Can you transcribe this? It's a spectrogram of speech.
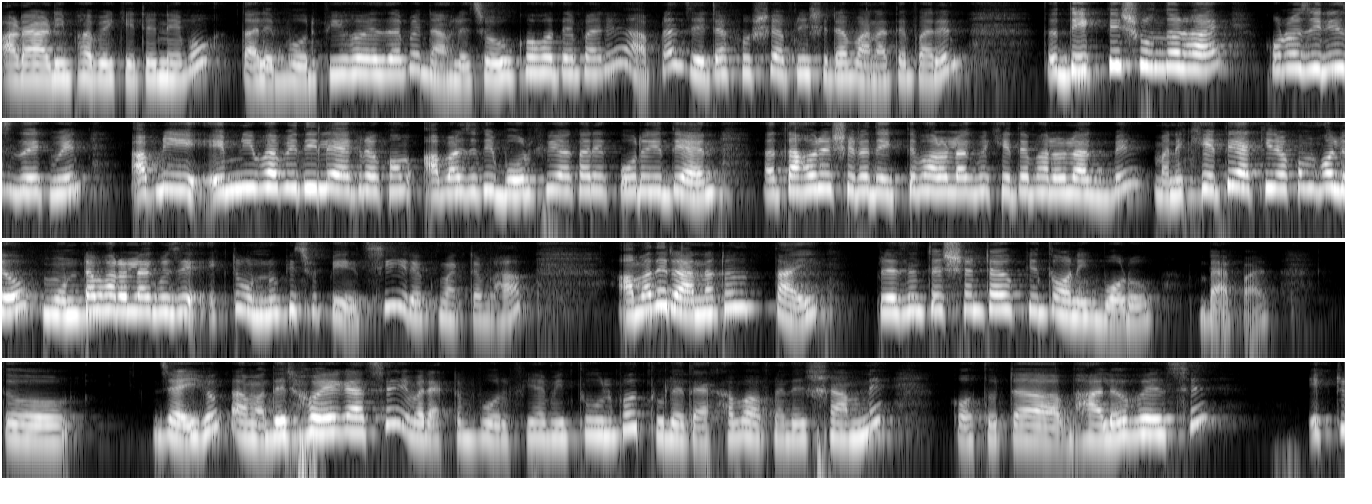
আড়াআড়িভাবে কেটে নেব, তাহলে বরফি হয়ে যাবে, নাহলে চৌকো হতে পারে। আপনার যেটা খুশি আপনি সেটা বানাতে পারেন। তো দেখতে সুন্দর হয়, কোনো জিনিস দেখবেন, আপনি এমনিভাবে দিলে একরকম, আবার যদি বরফি আকারে করে দেন, তাহলে সেটা দেখতে ভালো লাগবে, খেতে ভালো লাগবে। মানে খেতে একই রকম হলেও মনটা ভালো লাগবে যে একটু অন্য কিছু পেয়েছি, এরকম একটা ভাব। আমাদের রান্নাটাও তাই, প্রেজেন্টেশনটাও কিন্তু অনেক বড় ব্যাপার। তো যাই হোক, আমাদের হয়ে গেছে, এবার একটা বরফি আমি তুলবো, তুলে দেখাবো আপনাদের সামনে কতটা ভালো হয়েছে। একটু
